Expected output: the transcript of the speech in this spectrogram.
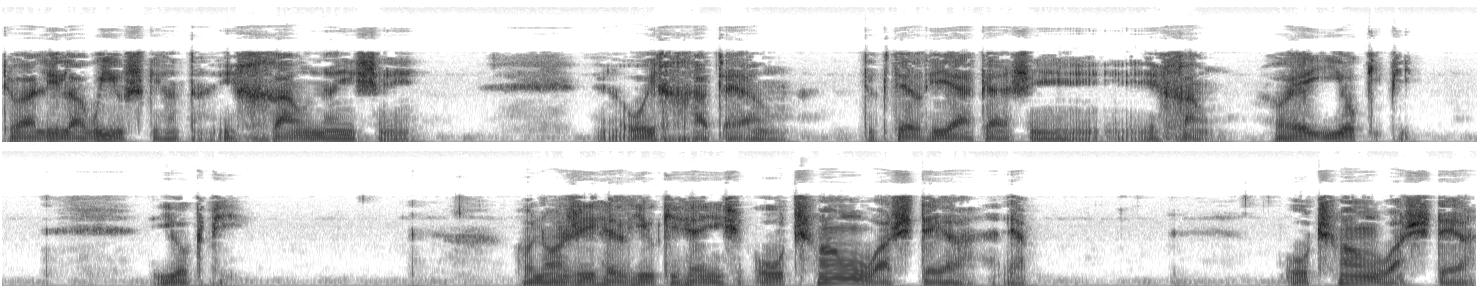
To a lila wiushki hanta. I chauna O he Iokipi. Iokipi. Honaji hel hiu ki heish o chan washtea, ja. O chan washtea.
